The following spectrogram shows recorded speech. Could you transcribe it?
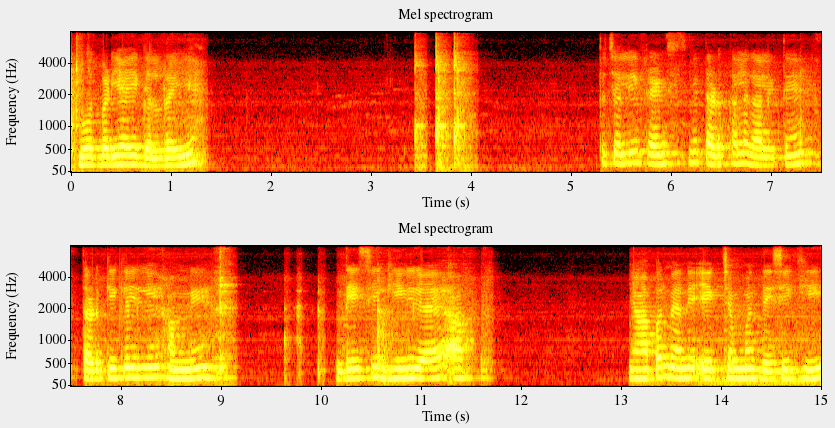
बहुत बढ़िया ये गल रही है। तो चलिए फ्रेंड्स, इसमें तड़का लगा लेते हैं। तड़के के लिए हमने देसी घी लिया है। आप यहाँ पर मैंने एक चम्मच देसी घी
